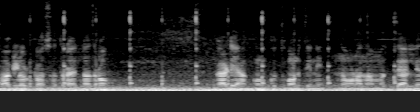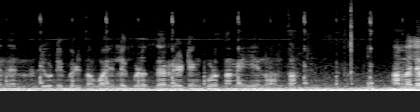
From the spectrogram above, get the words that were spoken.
ಬಾಗ್ಲೂರು ಕ್ರಾಸ್ ಹತ್ರ ಎಲ್ಲಾದರೂ ಗಾಡಿ ಹಾಕ್ಕೊಂಡು ಕುತ್ಕೊಳ್ತೀನಿ ನೋಡೋಣ, ಮತ್ತೆ ಅಲ್ಲಿಂದ ಡ್ಯೂಟಿ ಬೀಳ್ತಾವ, ಎಲ್ಲಿಗೆ ಬೀಳುತ್ತೆ ರೇಟ್ ಹೆಂಗೆ ಕೊಡ್ತಾನೆ, ಏನು ಅಂತ. ಆಮೇಲೆ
